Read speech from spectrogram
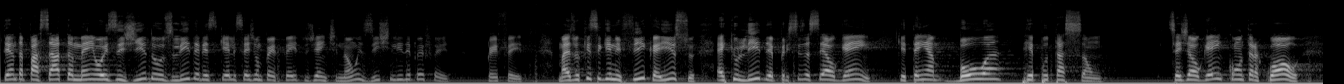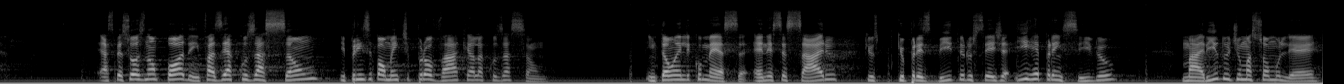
tenta passar também ou exigir dos líderes que eles sejam perfeitos. Gente, não existe líder perfeito. Perfeito. Mas o que significa isso é que o líder precisa ser alguém que tenha boa reputação. Seja alguém contra qual as pessoas não podem fazer acusação e principalmente provar aquela acusação. Então ele começa: é necessário que o, que o presbítero seja irrepreensível marido de uma só mulher,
